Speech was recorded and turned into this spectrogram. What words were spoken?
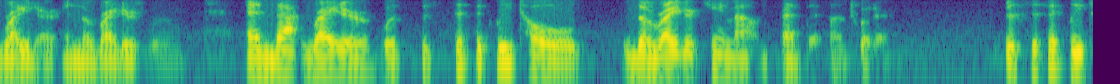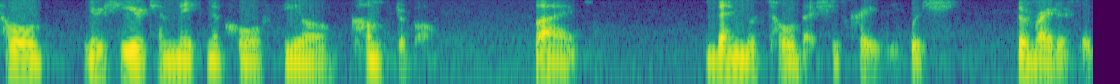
writer in the writer's room, and that writer was specifically told the writer came out and said this on Twitter specifically told, You're here to make Nicole feel comfortable. But then was told that she's crazy, which the writer said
